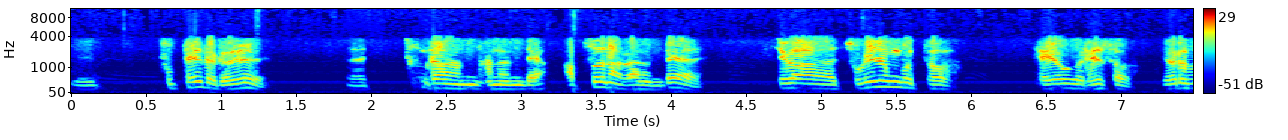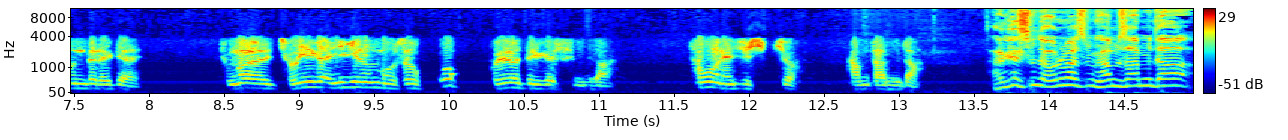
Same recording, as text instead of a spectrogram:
이 부패들을 에, 청산하는데 앞서 나가는데 제가 조계종부터 개혁을 해서 여러분들에게 정말 정의가 이기는 모습 꼭 보여드리겠습니다. 성원해 주십시오. 감사합니다. 알겠습니다. 오늘 말씀 감사합니다.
